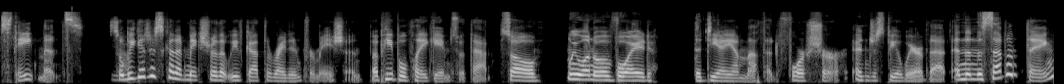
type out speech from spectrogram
statements. So yeah. we just got to make sure that we've got the right information. But people play games with that. So we want to avoid the DAM method for sure and just be aware of that. And then the seventh thing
